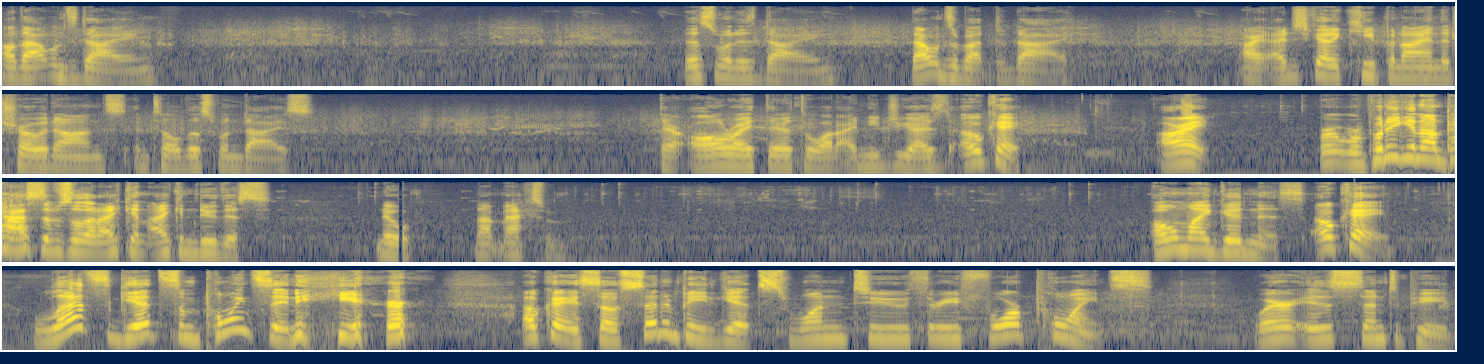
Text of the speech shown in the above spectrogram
Oh, that one's dying. This one is dying. That one's about to die. Alright, I just gotta keep an eye on the Troodons until this one dies. They're all right there at the water. I need you guys to... Okay. Alright. We're, we're putting it on passive so that I can I can do this. No, not maximum. Oh my goodness. Okay. Let's get some points in here. okay, so Centipede gets one, two, three, four points. Where is Centipede?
